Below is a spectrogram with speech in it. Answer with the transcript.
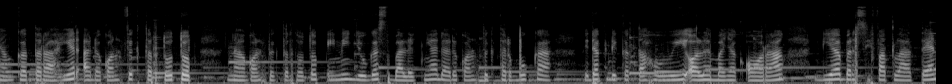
Yang terakhir ada konflik tertutup. Nah, konflik tertutup ini juga sebaliknya dari konflik terbuka. Tidak diketahui oleh banyak orang, dia bersifat laten,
